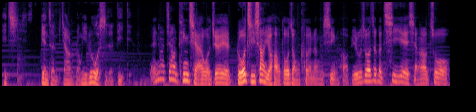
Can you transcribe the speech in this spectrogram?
一起变成比较容易落实的地点。诶，那这样听起来，我觉得逻辑上有好多种可能性哈。比如说，这个企业想要做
